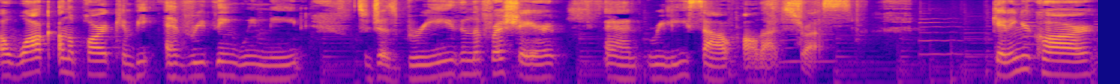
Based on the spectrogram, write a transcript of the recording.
a walk on the park can be everything we need to just breathe in the fresh air and release out all that stress get in your car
